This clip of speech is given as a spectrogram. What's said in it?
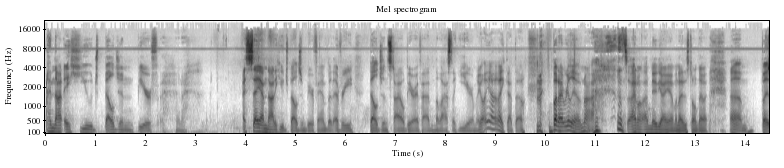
i'm not a huge belgian beer f- and I, I say i'm not a huge belgian beer fan but every belgian style beer i've had in the last like year i'm like oh yeah i like that though. But i really am not. So i don't maybe i am and i just don't know it. Um but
